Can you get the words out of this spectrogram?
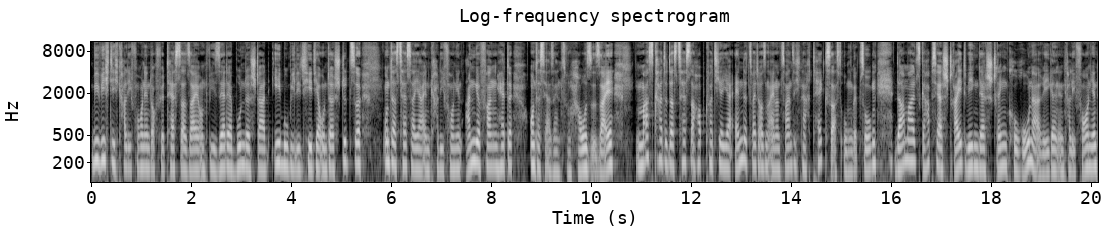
wie wichtig Kalifornien doch für Tesla sei und wie sehr der Bundesstaat E-Mobilität ja unterstütze und dass Tesla ja in Kalifornien angefangen hätte und das ja sein Zuhause sei. Musk hatte das Tesla Hauptquartier ja Ende 2021 nach Texas umgezogen. Damals gab es ja Streit wegen der strengen strengen Corona-Regeln in Kalifornien,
